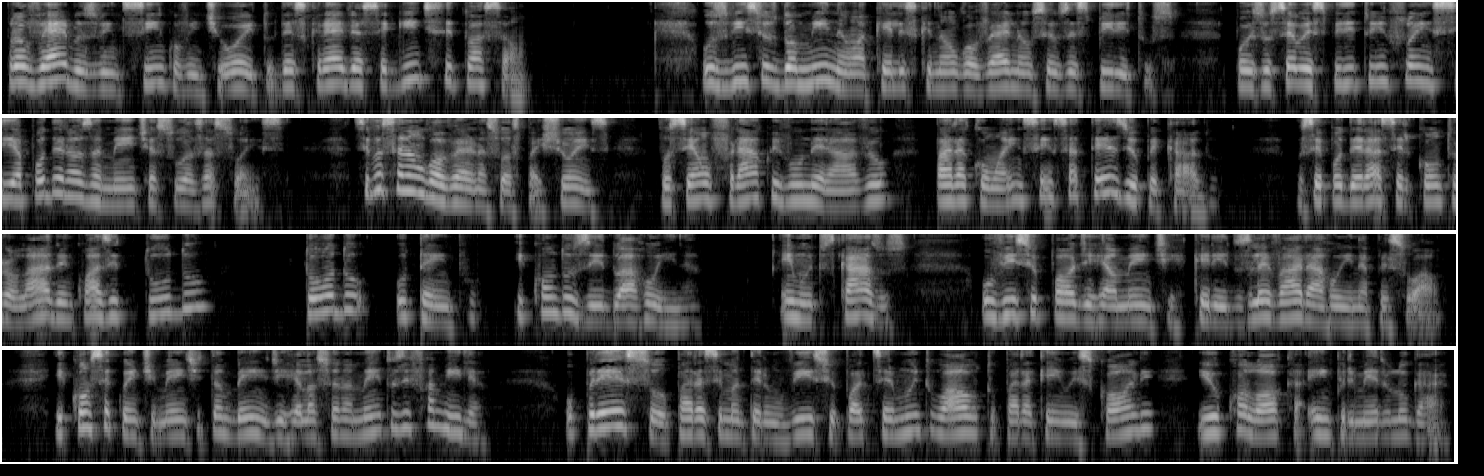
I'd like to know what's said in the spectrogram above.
Provérbios 25, 28 descreve a seguinte situação: os vícios dominam aqueles que não governam seus espíritos, pois o seu espírito influencia poderosamente as suas ações. Se você não governa suas paixões, você é um fraco e vulnerável para com a insensatez e o pecado. Você poderá ser controlado em quase tudo, todo o tempo e conduzido à ruína. Em muitos casos, o vício pode realmente, queridos, levar à ruína pessoal e, consequentemente, também de relacionamentos e família. O preço para se manter um vício pode ser muito alto para quem o escolhe e o coloca em primeiro lugar.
